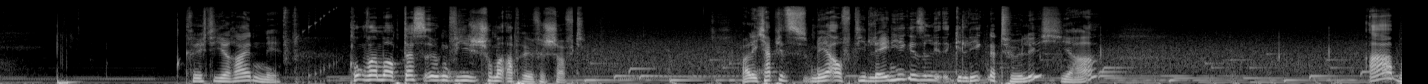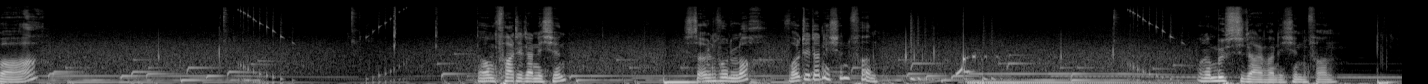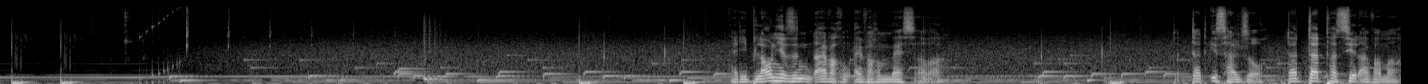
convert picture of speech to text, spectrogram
Kriege ich die hier rein? Nee. Gucken wir mal, ob das irgendwie schon mal Abhilfe schafft. Weil ich habe jetzt mehr auf die Lane hier gelegt, natürlich, ja. Aber... Warum fahrt ihr da nicht hin? Ist da irgendwo ein Loch? Wollt ihr da nicht hinfahren? Oder müsst ihr da einfach nicht hinfahren? Ja, die blauen hier sind einfach, einfach ein Mess, aber... Das, ist halt so. Das passiert einfach mal.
